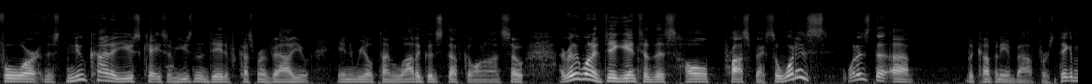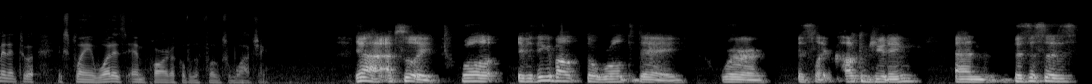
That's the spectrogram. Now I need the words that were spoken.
for this new kind of use case of using the data for customer value in real time. A lot of good stuff going on. So I really want to dig into this whole prospect. So what is, what is the, uh, the company about first? Take a minute to explain what is mParticle for the folks watching. Yeah, absolutely. Well, if you think about the world today, where it's like cloud computing and businesses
